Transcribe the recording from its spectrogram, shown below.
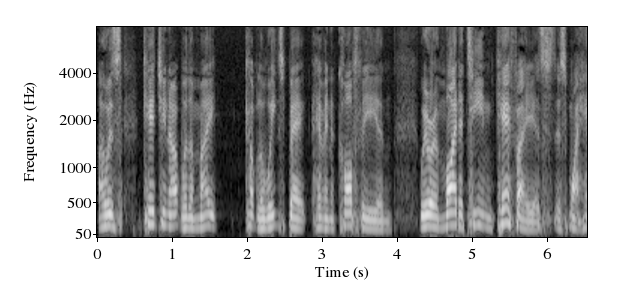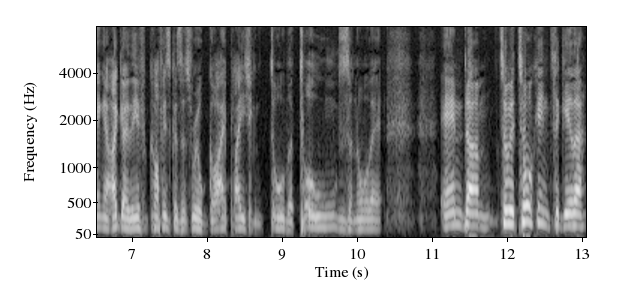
I was catching up with a mate a couple of weeks back having a coffee, and we were at Mitre 10 Cafe. It's, it's my hangout. I go there for coffees because it's a real guy place. You can do all the tools and all that. And um, so we're talking together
